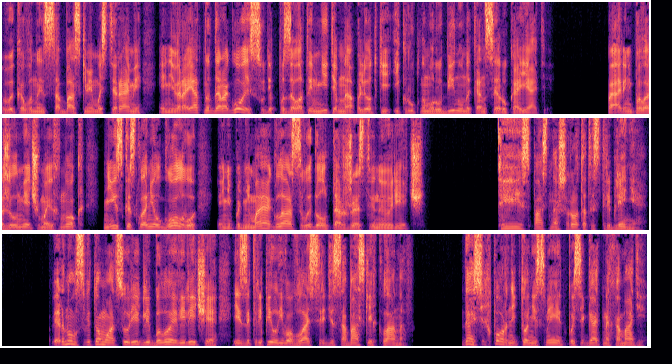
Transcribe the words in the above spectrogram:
выкованный сабасскими мастерами и невероятно дорогой, судя по золотым нитям на оплетке и крупному рубину на конце рукояти. Парень положил меч у моих ног, низко склонил голову и, не поднимая глаз, выдал торжественную речь. «Ты спас наш род от истребления, вернул святому отцу Ригли былое величие и закрепил его власть среди сабасских кланов. До сих пор никто не смеет посягать на Хамади.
